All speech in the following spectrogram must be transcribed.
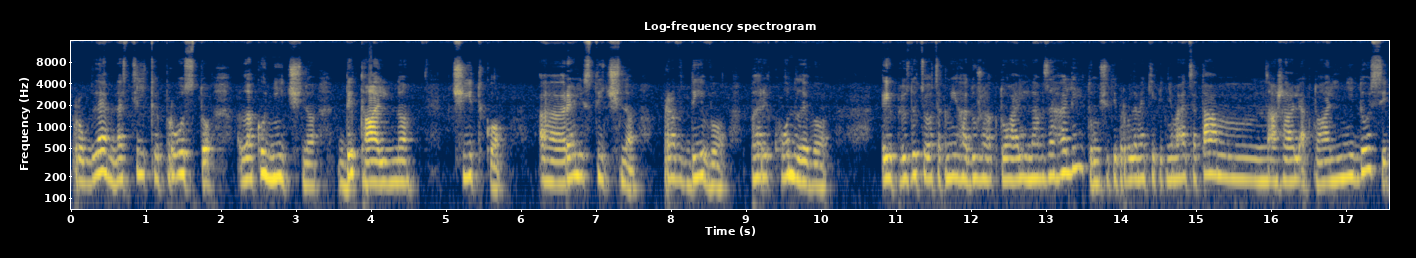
проблем, настільки просто, лаконічно, детально, чітко, е, реалістично, правдиво, переконливо. І плюс до цього ця книга дуже актуальна взагалі, тому що ті проблеми, які піднімаються там, на жаль, актуальні досі.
